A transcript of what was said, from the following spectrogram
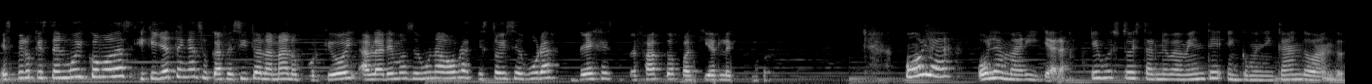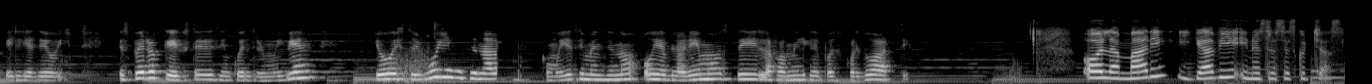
espero que estén muy cómodas y que ya tengan su cafecito a la mano porque hoy hablaremos de una obra que estoy segura deja estupefacto a cualquier lector. Hola, hola Mari y Yara, qué gusto estar nuevamente en Comunicando Ando el día de hoy. Espero que ustedes se encuentren muy bien. Yo estoy muy emocionada, como ya se mencionó, hoy hablaremos de la familia de Pascual Duarte. Hola Mari y Gaby y nuestras escuchas.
